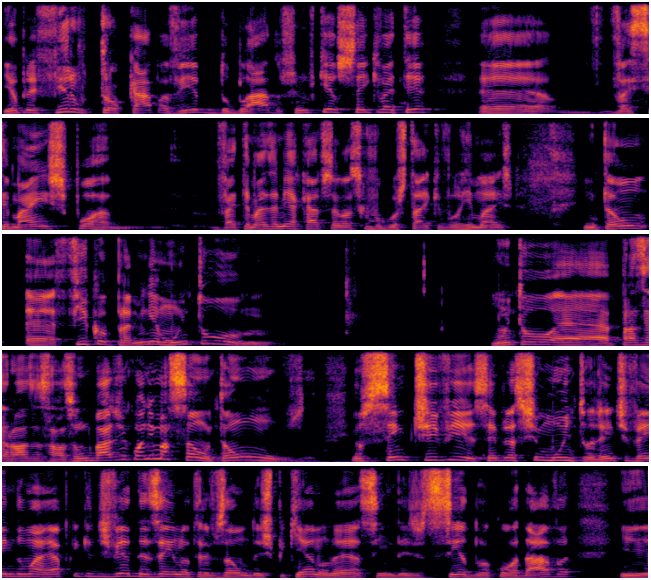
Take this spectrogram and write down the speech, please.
E eu prefiro trocar para ver dublado os filmes, porque eu sei que vai ter. É, vai ser mais. Porra, vai ter mais a minha cara, esse negócio que eu vou gostar e que eu vou rir mais. Então, é, fica, para mim, é muito muito é, prazerosa essa relação de dublagem com animação. Então, eu sempre tive, sempre assisti muito. A gente vem de uma época em que a gente via desenho na televisão desde pequeno, né? Assim, desde cedo, acordava e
